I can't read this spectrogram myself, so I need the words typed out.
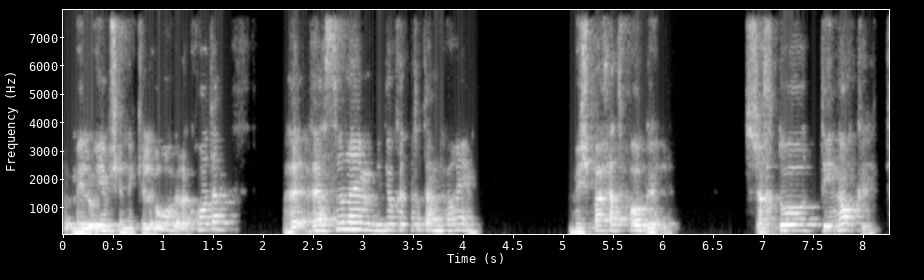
מילואים שנקלעו ולקחו אותם ועשו להם בדיוק את אותם דברים. משפחת פוגל, שחטו תינוקת,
